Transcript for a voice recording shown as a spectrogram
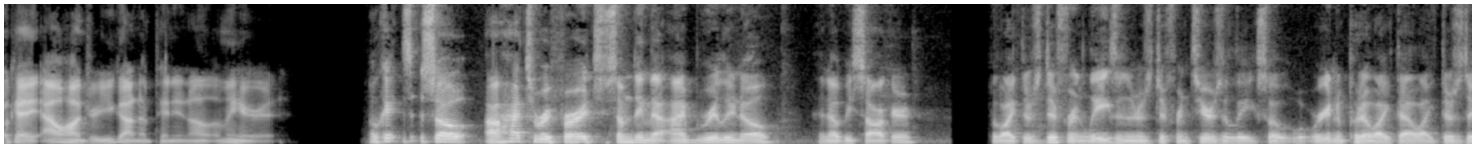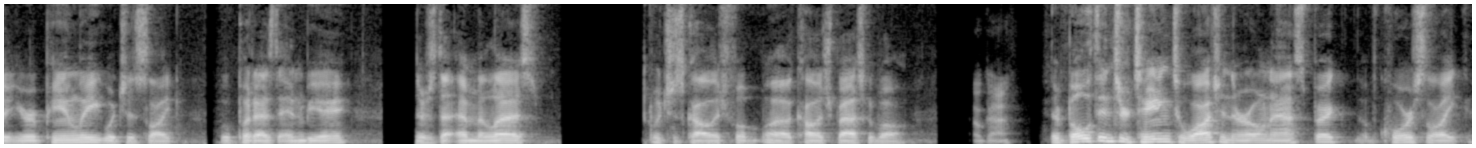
Okay, Alejandro, you got an opinion. I'll, let me hear it. Okay, so I had to refer it to something that I really know, and that'll be soccer. But like, there's different leagues and there's different tiers of leagues. So we're gonna put it like that. Like, there's the European League, which is like we'll put as the NBA. There's the MLS, which is college football, uh, college basketball. Okay. They're both entertaining to watch in their own aspect. Of course, like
